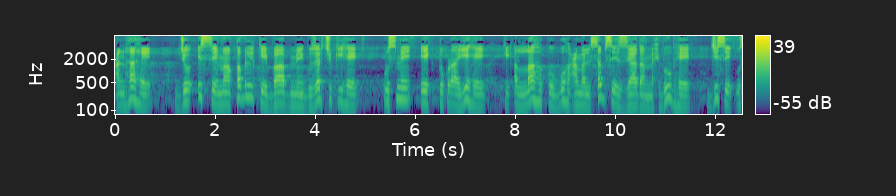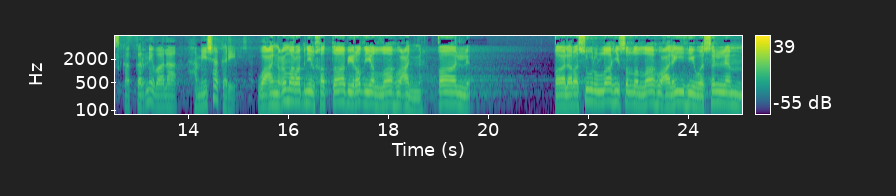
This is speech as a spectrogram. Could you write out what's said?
عنہا ہے، جو اس سے ما قبل کے باب میں گزر چکی ہے، اس میں ایک ٹکڑا یہ ہے کہ اللہ کو وہ عمل سب سے زیادہ محبوب ہے، جسے اس کا کرنے والا ہمیشہ کرے۔ وعن عمر بن الخطاب رضي الله عنه قال قال رسول الله صلى الله عليه وسلم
